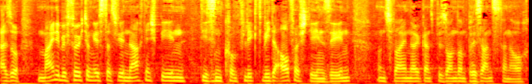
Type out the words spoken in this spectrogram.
Also meine Befürchtung ist, dass wir nach den Spielen diesen Konflikt wieder auferstehen sehen und zwar in einer ganz besonderen Brisanz dann auch.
